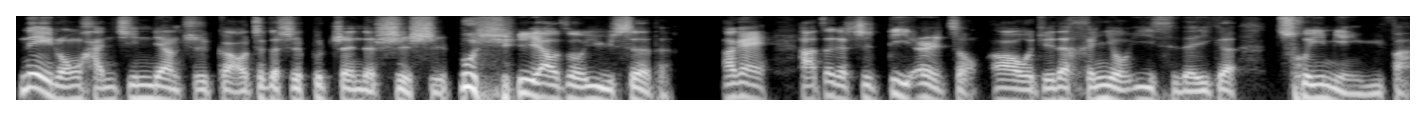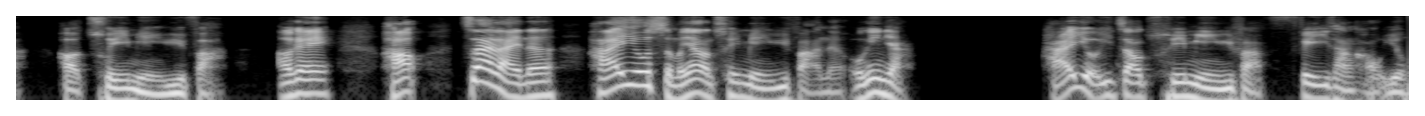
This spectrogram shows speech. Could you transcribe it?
内容含金量之高，这个是不争的事实，不需要做预设的。OK，好，这个是第二种啊，我觉得很有意思的一个催眠语法。好，催眠语法。OK，好，再来呢，还有什么样的催眠语法呢？我跟你讲，还有一招催眠语法非常好用，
